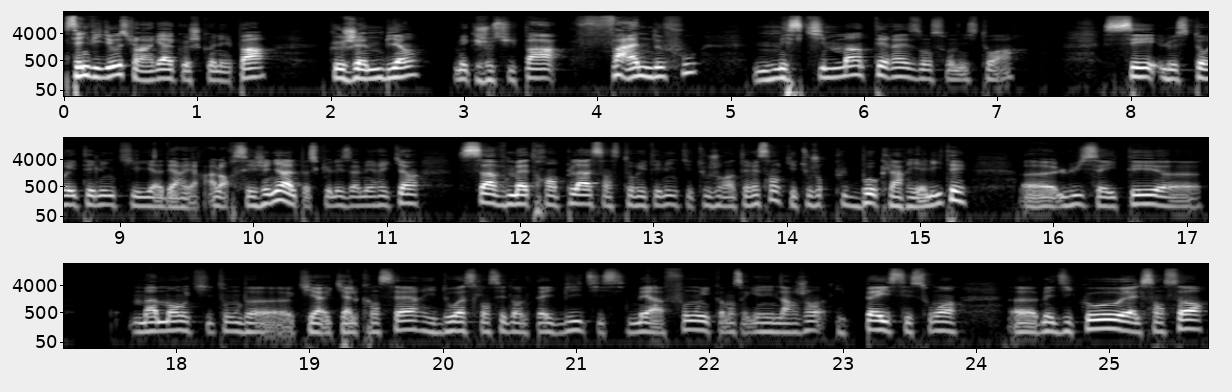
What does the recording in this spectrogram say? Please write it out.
c'est une vidéo sur un gars que je connais pas, que j'aime bien mais que je suis pas fan de fou, mais ce qui m'intéresse dans son histoire c'est le storytelling qu'il y a derrière. Alors c'est génial parce que les Américains savent mettre en place un storytelling qui est toujours intéressant, qui est toujours plus beau que la réalité. Euh, lui, ça a été euh, maman qui tombe, euh, qui, a, qui a le cancer, il doit se lancer dans le type beat, il s'y met à fond, il commence à gagner de l'argent, il paye ses soins euh, médicaux, et elle s'en sort,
